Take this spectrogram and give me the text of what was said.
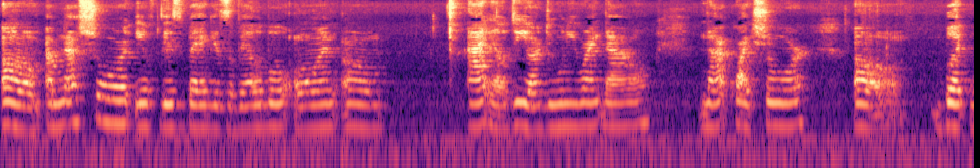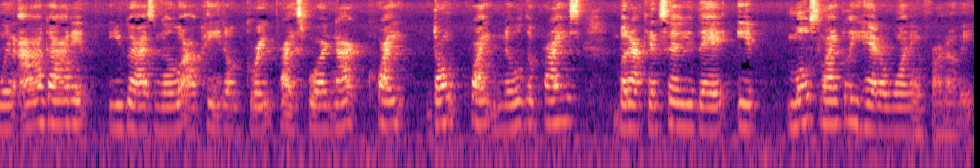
Um, I'm not sure if this bag is available on um, ILD or Dooney right now. Not quite sure. Um, but when I got it, you guys know I paid a great price for it. Not quite, don't quite know the price, but I can tell you that it most likely had a one in front of it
